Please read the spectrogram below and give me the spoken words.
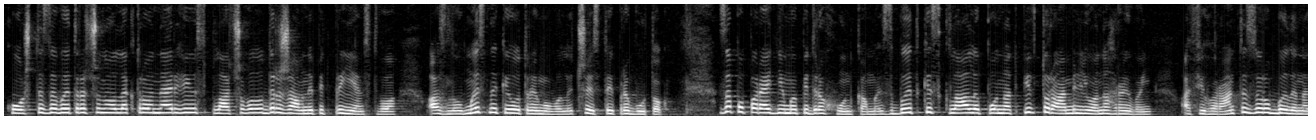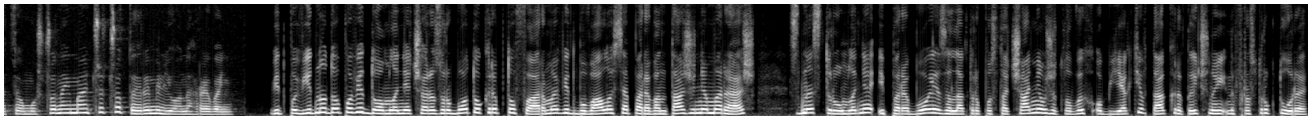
Кошти за витрачену електроенергію сплачувало державне підприємство, а зловмисники отримували чистий прибуток. За попередніми підрахунками, збитки склали понад півтора мільйона гривень, а фігуранти заробили на цьому щонайменше 4 мільйони гривень. Відповідно до повідомлення, через роботу криптоферми відбувалося перевантаження мереж, знеструмлення і перебої з електропостачанням житлових об'єктів та критичної інфраструктури.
